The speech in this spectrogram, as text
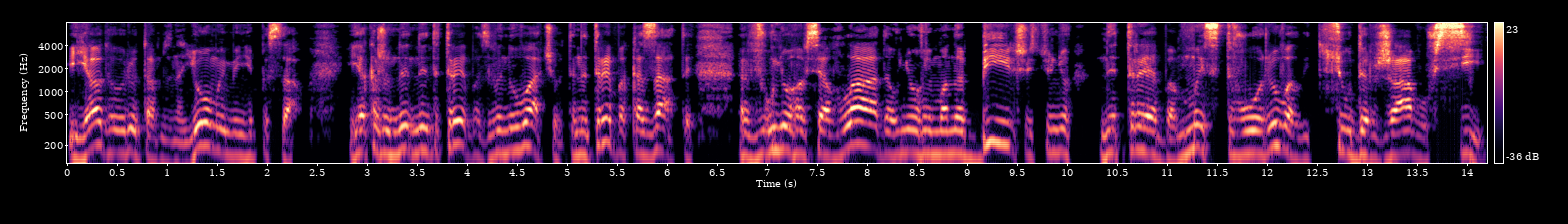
І я от говорю, там знайомий мені писав. І я кажу: не, не треба звинувачувати, не треба казати, у нього вся влада, у нього і монобільшість, у нього не треба. Ми створювали цю державу всі.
